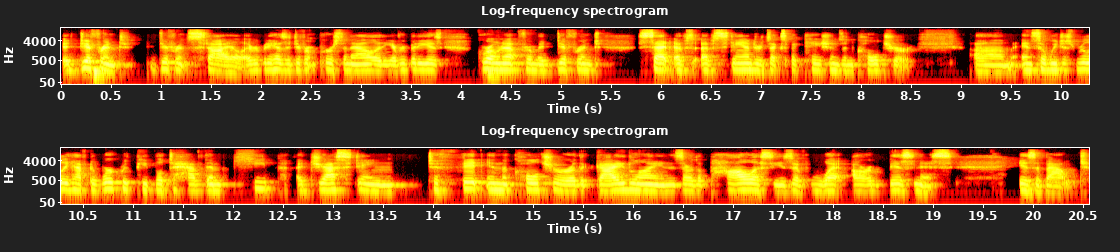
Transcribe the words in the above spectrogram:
a different different style. Everybody has a different personality. Everybody has grown up from a different set of, of standards expectations and culture. Um, and so we just really have to work with people to have them keep adjusting to fit in the culture or the guidelines or the policies of what our business is about.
